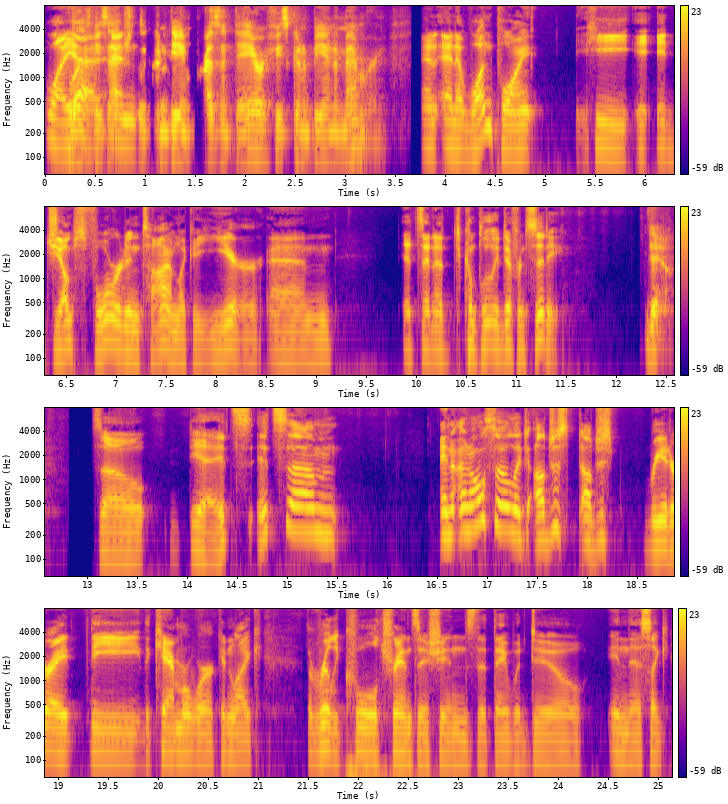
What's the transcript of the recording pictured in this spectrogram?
well, or yeah, if he's actually going to be in present day, or if he's going to be in a memory. And and at one point, he it, it, jumps forward in time like a year, and it's in a completely different city. Yeah. So yeah, it's it's um, and and also like I'll just I'll just reiterate the the camera work and like the really cool transitions that they would do in this like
